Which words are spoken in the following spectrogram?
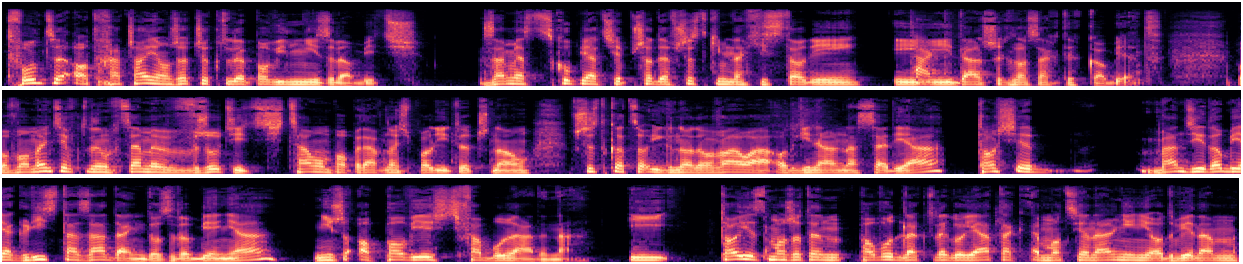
twórcy odhaczają rzeczy, które powinni zrobić. Zamiast skupiać się przede wszystkim na historii i Tak. dalszych losach tych kobiet. Bo w momencie, w którym chcemy wrzucić całą poprawność polityczną, wszystko, co ignorowała oryginalna seria, to się bardziej robi jak lista zadań do zrobienia, niż opowieść fabularna. I to jest może ten powód, dla którego ja tak emocjonalnie nie odbieram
